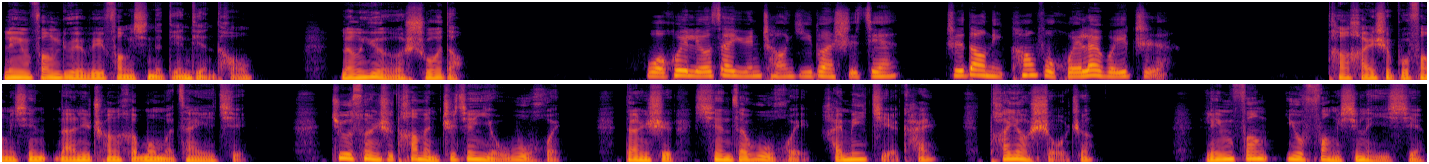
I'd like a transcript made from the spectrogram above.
林芳略微放心的点点头。冷月娥说道：“我会留在云城一段时间。”直到你康复回来为止。他还是不放心南离川和默默在一起，就算是他们之间有误会，但是现在误会还没解开，他要守着。林芳又放心了一些。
